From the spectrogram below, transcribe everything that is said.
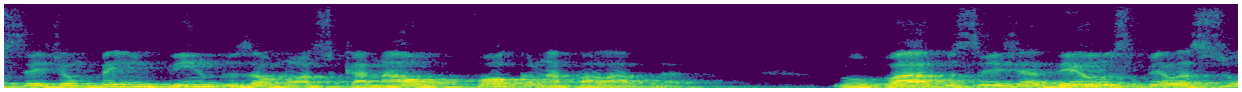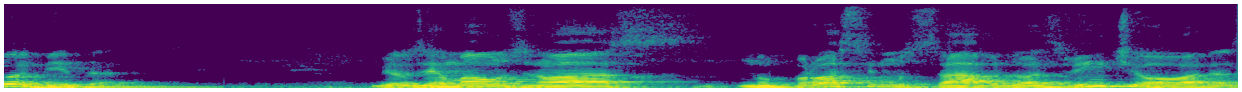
sejam bem-vindos ao nosso canal Foco na Palavra. Louvado seja Deus pela sua vida. Meus irmãos, nós, no próximo sábado, às 20 horas,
